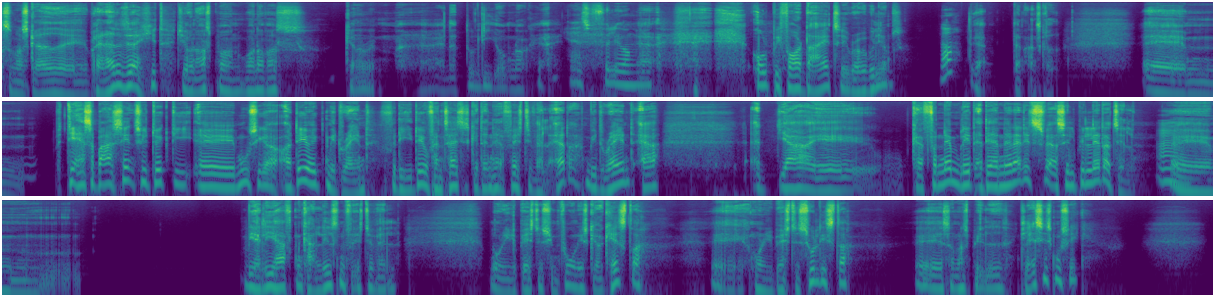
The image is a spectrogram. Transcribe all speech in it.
som har skrevet øh, blandt andet det der hit, Joan Osborne, One of Us. Kender du den? Øh, Eller du er lige ung nok. Ja. Ja, selvfølgelig unge. Ja. Ja. Old Before Die til Robbie Williams. Nå. Ja, den har han skrevet. Øhm, det er altså bare sindssygt dygtige øh, musikere, og det er jo ikke mit rant, fordi det er jo fantastisk, at den her festival er der. Mit rant er, at jeg øh, kan fornemme lidt, at den er lidt svær at sælge billetter til. Mm. Øhm, vi har lige haft en Carl Nielsen Festival. Nogle af de bedste symfoniske orkestre. Øh, nogle af de bedste solister, øh, som har spillet klassisk musik.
